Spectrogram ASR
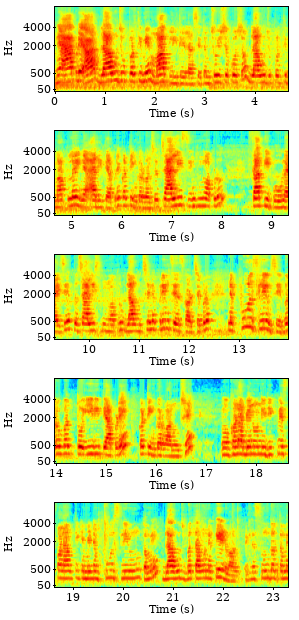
ને આપણે આ બ્લાઉઝ ઉપરથી મેં માપ લીધેલા છે, તમે જોઈ શકો છો. બ્લાઉઝ ઉપરથી માપ લઈને આ રીતે આપણે કટિંગ કરવાનું છે. ચાલીસ ઇંચનું આપણું સાતી પહોળાઈ છે, તો ચાલીસનું આપણું બ્લાઉઝ છે ને પ્રિન્સેસ કટ છે, બરાબર? ને ફૂલ સ્લીવ છે, બરોબર? તો એ રીતે આપણે કટિંગ કરવાનું છે. તો ઘણા બહેનોની રિક્વેસ્ટ પણ આવતી કે મેડમ ફૂલ સ્લીવનું તમે બ્લાઉઝ બતાવો ને પેડવાનું એટલે સુંદર તમે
